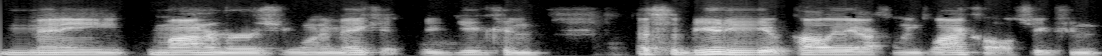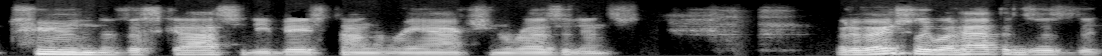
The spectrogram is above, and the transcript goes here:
many monomers you want to make it. You, you can that's the beauty of polyethylene glycols. You can tune the viscosity based on the reaction residence. But eventually, what happens is that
